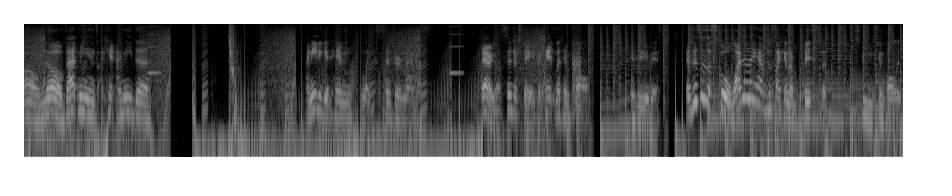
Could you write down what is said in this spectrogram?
Oh no, that means I can't, I need to... I need to get him, like, center mass. There we go, center stage. I can't let him fall into the abyss. If this is a school, why do they have just like an abyss that students can fall into.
